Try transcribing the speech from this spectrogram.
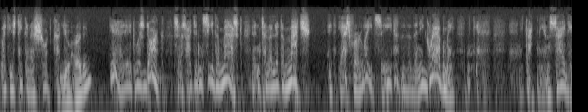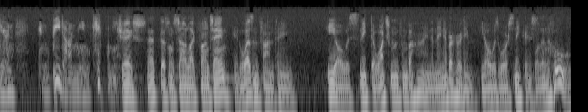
like he's taking a shortcut. You heard him? Yeah, it was dark, so, so I didn't see the mask until I lit a match. He, he asked for a light, see? Then he grabbed me. And he got me inside here and, and beat on me and kicked me. Jace, that doesn't sound like Fontaine. It wasn't Fontaine. He always sneaked a watchman from behind, and they never heard him. He always wore sneakers. Well, then who?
